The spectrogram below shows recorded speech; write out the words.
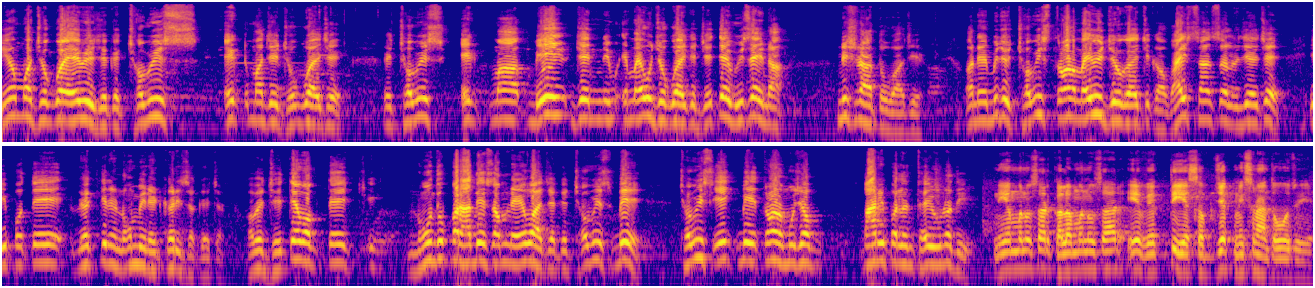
નિયમમાં જોગવાઈ એવી છે કે છવ્વીસ એક્ટમાં જે જોગવાઈ છે, એ છવ્વીસ એક્ટમાં બે જે એમાં એવું જોગવાઈ કે જે તે વિષયના નિષ્ણાત હોવા જોઈએ. અને બીજું છવ્વીસ ત્રણમાં એવી જોગવાઈ છે કે વાઇસ ચાન્સલર જે છે એ પોતે વ્યક્તિને નોમિનેટ કરી શકે છે. હવે જે તે વખતે નોંધ ઉપર આદેશ અમને એવા છે કે છવ્વીસ બે, છવ્વીસ એક બે ત્રણ મુજબ પારિપાલન થયું નથી. નિયમ અનુસાર, કલમ અનુસાર એ વ્યક્તિ, એ સબ્જેક્ટ નિષ્ણાત હોવો જોઈએ.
